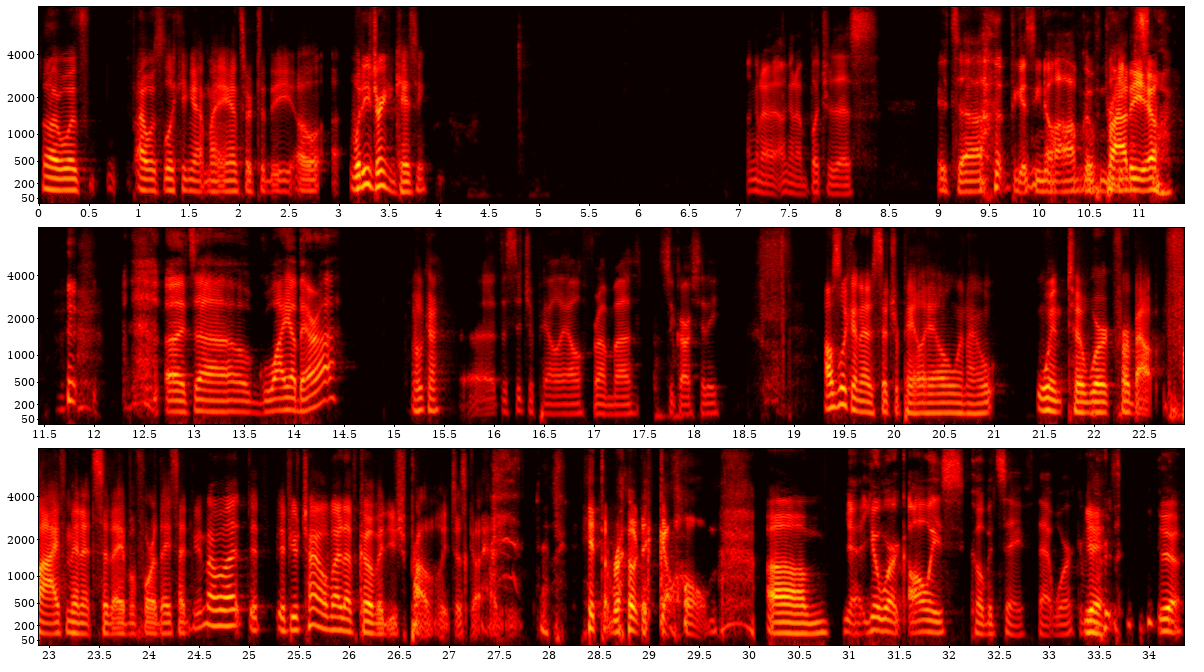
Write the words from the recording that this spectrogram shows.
I was I was looking at my answer to the. Oh, what are you drinking, Casey? I'm gonna. I'm gonna butcher this. It's uh because you know how I'm with Proud of you. uh, it's uh Guayabera, Okay, uh, the Citra Pale Ale from uh, Cigar City. I was looking at a Citra Pale Ale when I went to work for about five minutes today before they said, you know what, if if your child might have COVID, you should probably just go ahead and hit the road and go home. Um, Yeah, your work always COVID safe. That work. Yeah. yeah.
